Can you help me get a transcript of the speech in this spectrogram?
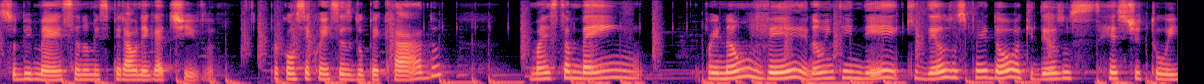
submersa numa espiral negativa, por consequências do pecado, mas também por não ver, não entender que Deus nos perdoa, que Deus nos restitui.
